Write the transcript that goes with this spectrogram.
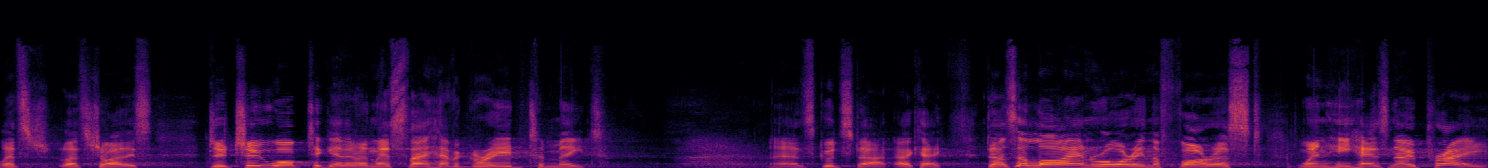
let's, let's try this. Do two walk together unless they have agreed to meet? That's a good start. Okay. Does a lion roar in the forest when he has no prey? No.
